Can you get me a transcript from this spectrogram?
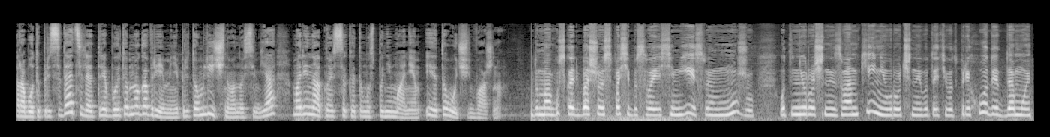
Работа председателя требует много времени, притом личного, но семья Марина относится к этому с пониманием. И это очень важно. Могу сказать большое спасибо своей семье и своему мужу. Вот неурочные звонки, неурочные вот эти вот приходы домой.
